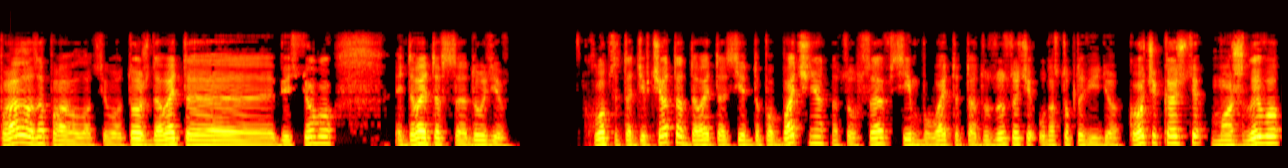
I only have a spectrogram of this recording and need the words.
правила за правила цього. Тож, давайте без цього. Давайте все, друзі. Хлопці та дівчата, давайте всім до побачення. На це все. Всім бувайте та до зустрічі у наступному відео. Коротше кажучи, можливо,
